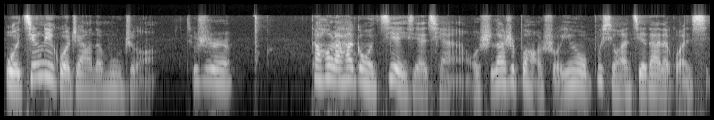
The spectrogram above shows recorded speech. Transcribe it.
我经历过这样的牧者，就是他后来还跟我借一些钱，我实在是不好说，因为我不喜欢借贷的关系。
